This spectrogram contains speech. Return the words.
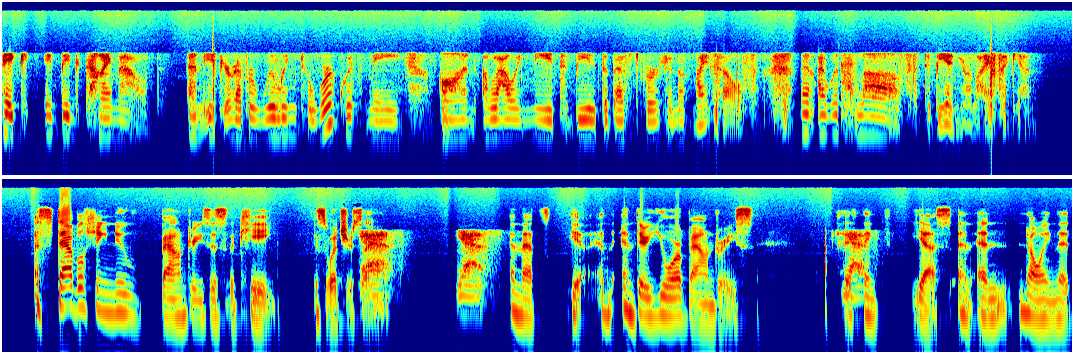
take a big time out and if you're ever willing to work with me on allowing me to be the best version of myself, then I would love to be in your life again. Establishing new boundaries is the key, is what you're saying. Yes. Yes. And that's yeah, and, and they're your boundaries. Yes. I think yes, and and knowing that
